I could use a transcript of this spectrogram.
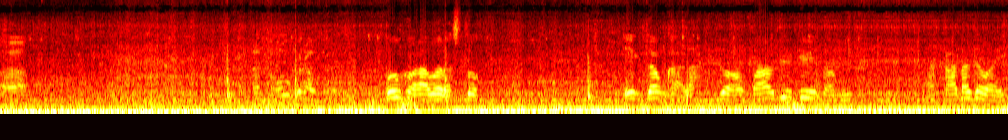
હા રસ્તો બહુ ખરાબ છે બહુ ખરાબ રસ્તો એકદમ ખાડા જો માવજે કે નમી આ ખાડા જવાય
